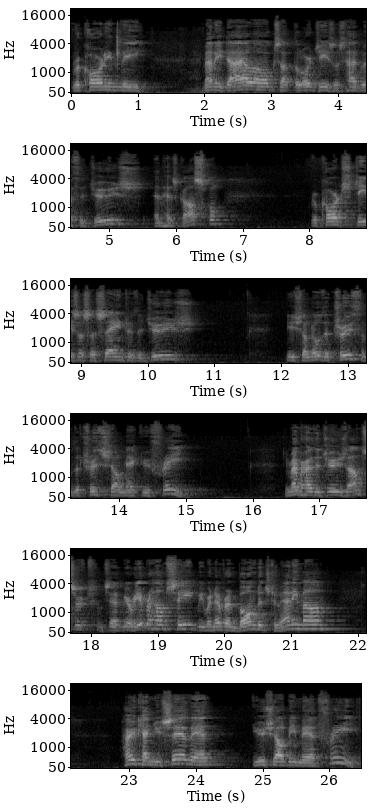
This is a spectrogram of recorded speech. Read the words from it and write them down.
recording the many dialogues that the Lord Jesus had with the Jews in his gospel, records Jesus as saying to the Jews, You shall know the truth, and the truth shall make you free. You remember how the Jews answered and said, We are Abraham's seed, we were never in bondage to any man. How can you say then, You shall be made free?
